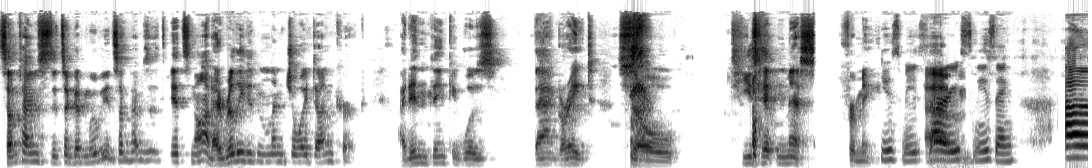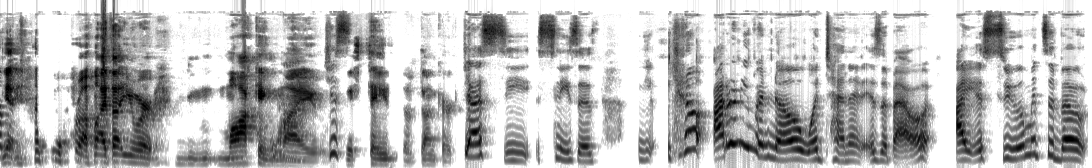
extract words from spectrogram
sometimes it's a good movie and sometimes it's not. I really didn't enjoy Dunkirk. I didn't think it was that great. So he's hit and miss for me. Excuse me, sorry, um, sneezing. Um, yeah, no problem. I thought you were mocking my just, distaste of Dunkirk. Just see, sneezes. You, you know, I don't even know what Tenet is about. I assume it's about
